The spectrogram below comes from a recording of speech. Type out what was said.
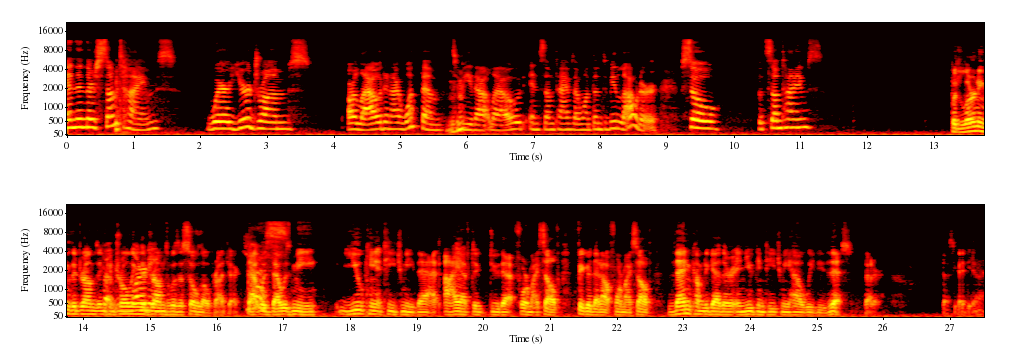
And then there's sometimes where your drums are loud and I want them to Mhm. be that loud and sometimes I want them to be louder. So but sometimes But learning the drums and controlling learning- the drums was a solo project. Yes. That was that was me. You can't teach me that. I have to do that for myself. Figure that out for myself. Then come together and you can teach me how we do this better. That's the idea. yeah,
